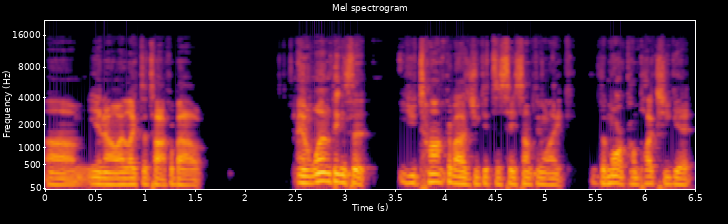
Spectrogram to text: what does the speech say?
um, you know, I like to talk about, and one of the things that you talk about is you get to say something like the more complex you get,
